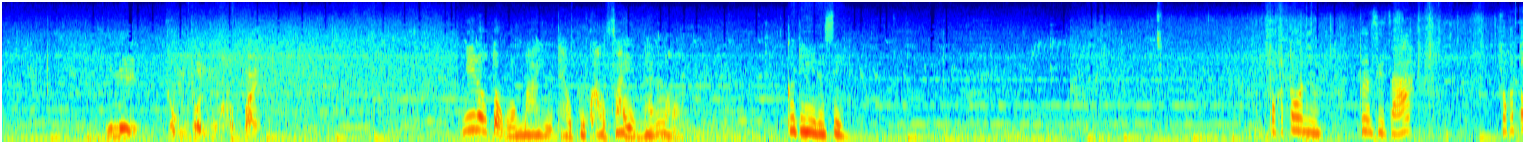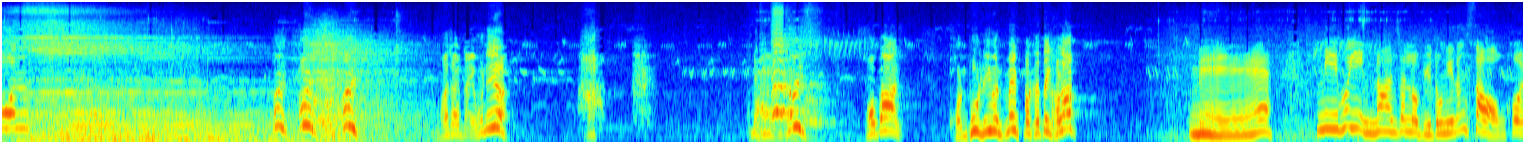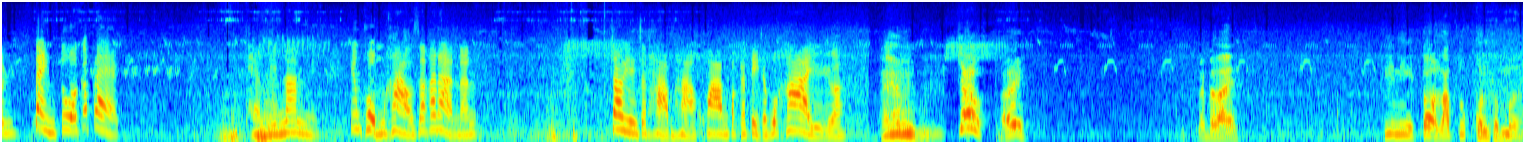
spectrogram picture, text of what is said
ที่นี่ชุมชนภูเขาไฟ นี่เราตกลงมาอยู่แถวภูเขาไฟอย่างนั้นเหรอ ก็ดีนะสิตัวการ์ตูนตื่นสิจ๊ะตัวการ์ตูนเฮ้ยเฮ้ยเฮ้ยมาจากไหนวะเนี่ยเฮ้ยพ่อบ้าน คนพวกนี้มันไม่ปกติขอรับ แหม มีผู้หญิงนอนสลบอยู่ตรงนี้ตั้งสองคน แต่งตัวก็แปลก แถมนี่นั่นเนี่ยยังผมขาวซะขนาดนั้น เจ้ายังจะถามหาความปกติจากพวกข้าอยู่อีกเหรอ เจ้าเฮ้ย ไม่เป็นไร ที่นี่ต้อนรับทุกคนเสมอ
